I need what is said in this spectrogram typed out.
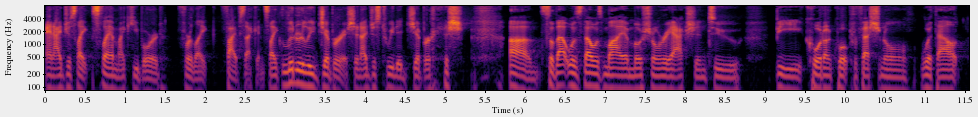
and I just like slammed my keyboard for like five seconds, like literally gibberish, and I just tweeted gibberish. Um, so that was that was my emotional reaction to be quote unquote professional without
